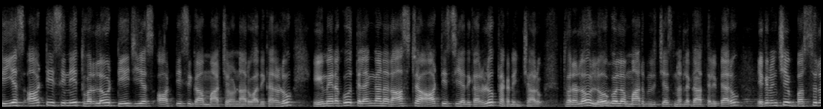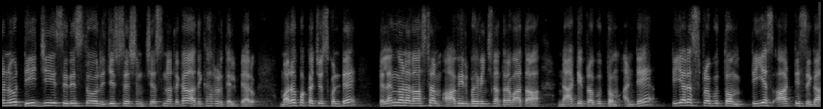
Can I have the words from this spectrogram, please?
టీఎస్ఆర్టీసీని త్వరలో టీజీఎస్ ఆర్టీసీగా మార్చనున్నారు అధికారులు. ఈ మేరకు తెలంగాణ రాష్ట్ర ఆర్టీసీ అధికారులు ప్రకటించారు. త్వరలో లోగోలో మార్పులు చేస్తున్నట్లుగా తెలిపారు. ఇక నుంచి బస్సులను టీజీ సిరీస్తో రిజిస్ట్రేషన్ చేస్తున్నట్లుగా అధికారులు తెలిపారు. మరోపక్క చూసుకుంటే తెలంగాణ రాష్ట్రం ఆవిర్భవించిన తర్వాత నాటి ప్రభుత్వం అంటే టీఆర్ఎస్ ప్రభుత్వం టీఎస్ఆర్టీసీగా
